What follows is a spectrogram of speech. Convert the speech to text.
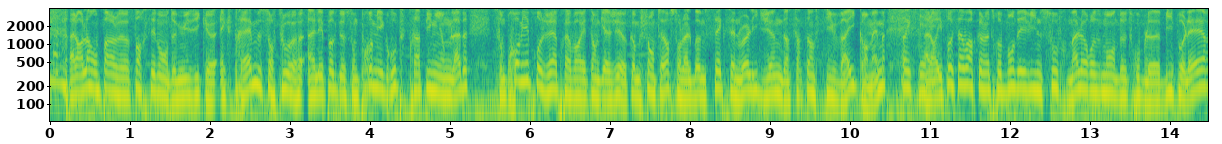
Alors là on parle forcément de musique euh, extrême, surtout euh, à l'époque de son premier groupe Strapping Young Lad. Son premier projet après avoir été engagé euh, comme chanteur sur l'album Sex and Religion d'un certain Steve Vai quand même. Ok. Alors il faut savoir que notre bon Devin souffre malheureusement de troubles bipolaires,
